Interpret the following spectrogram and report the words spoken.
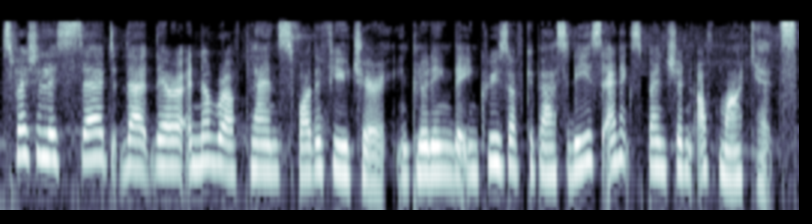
Specialists said that there are a number of plans for the future, including the increase of capacities and expansion of markets.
